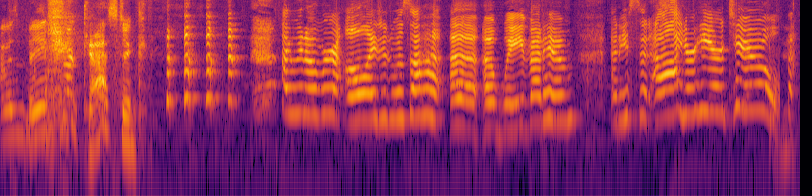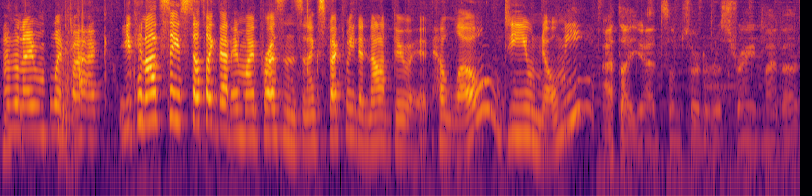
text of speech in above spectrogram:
I was being sarcastic. I went over. All I did was a, a, a wave at him, and he said, "Ah, you're here too." And then I went back. You cannot say stuff like that in my presence and expect me to not do it. Hello? Do you know me? I thought you had some sort of restraint. My bad.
